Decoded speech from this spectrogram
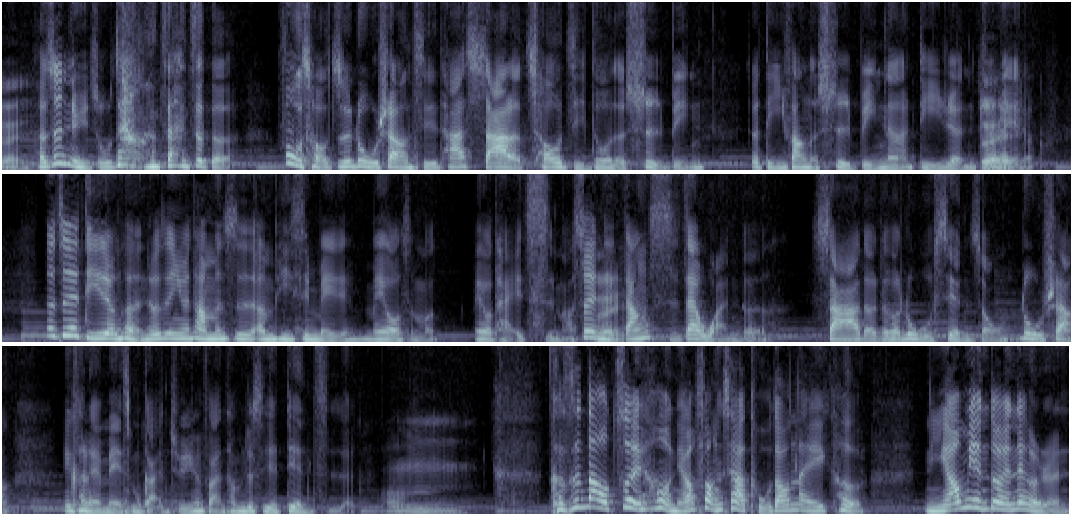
对，可是女主角在这个复仇之路上，其实她杀了超级多的士兵，就敌方的士兵啊、敌人之类的。那这些敌人可能就是因为他们是 NPC，没没有什么没有台词嘛，所以你当时在玩的杀的这个路线中路上。你可能也没什么感觉，因为反正他们就是一些电子人。嗯。可是到最后你要放下屠刀那一刻，你要面对那个人，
